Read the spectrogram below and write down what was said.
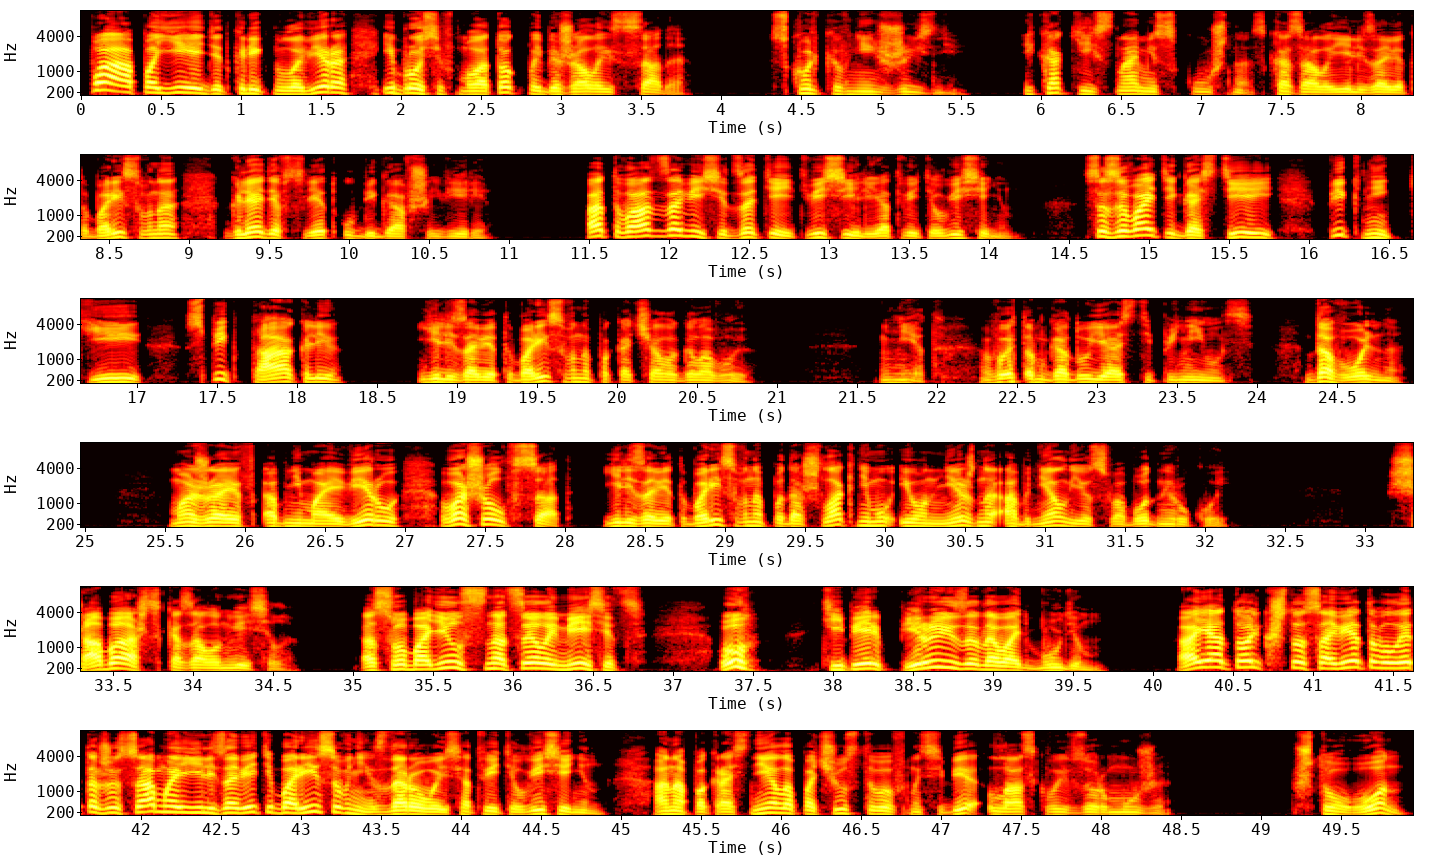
«Папа едет!» — крикнула Вера и, бросив молоток, побежала из сада. «Сколько в ней жизни! И как ей с нами скучно!» — сказала Елизавета Борисовна, глядя вслед убегавшей Вере. «От вас зависит затеять веселье», — ответил Весенин. «Созывайте гостей, пикники, спектакли, Елизавета Борисовна покачала головой. «Нет, в этом году я остепенилась. Довольно». Можаев, обнимая Веру, вошел в сад. Елизавета Борисовна подошла к нему, и он нежно обнял ее свободной рукой. «Шабаш!» — сказал он весело. «Освободился на целый месяц! Ух, теперь пиры задавать будем!» «А я только что советовал это же самое Елизавете Борисовне», — здороваясь, ответил Весенин. Она покраснела, почувствовав на себе ласковый взор мужа. Что он?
